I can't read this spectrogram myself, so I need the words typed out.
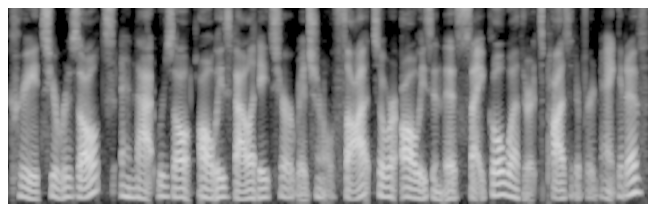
creates your results. And that result always validates your original thought. So, we're always in this cycle, whether it's positive or negative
